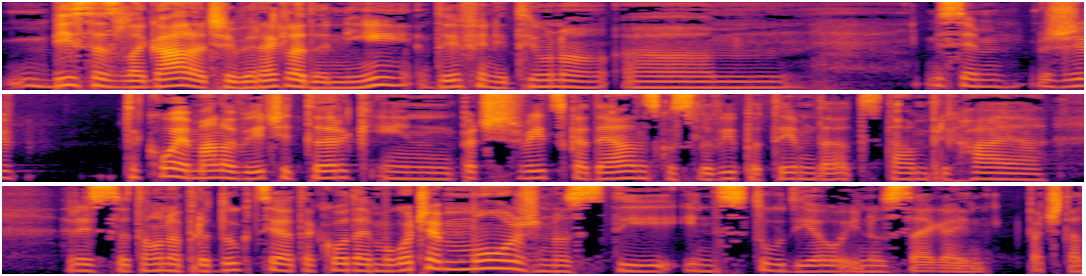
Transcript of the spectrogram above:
Bi se zlagala, če bi rekla, da ni, definitivno. Um, mislim, že tako je malo večji trg in pač Švedska dejansko slovi po tem, da tam prihaja res svetovna produkcija, tako da je mogoče možnosti in studijev in vsega in pač ta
